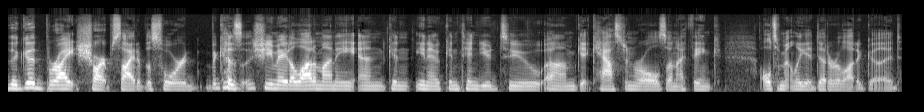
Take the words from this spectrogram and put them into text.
the good, bright, sharp side of the sword because she made a lot of money and can you know continued to um, get cast in roles, and I think ultimately it did her a lot of good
